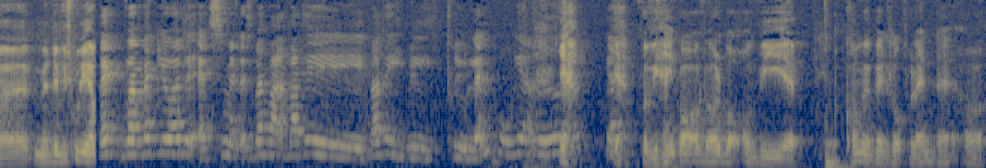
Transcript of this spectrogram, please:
Øh, Men det vi skulle lige have... Hvad, hvad, hvad gjorde det, at simpelthen, altså hvad var, var det, var det, I ville drive landbrug hernede? Ja, eller? ja, for vi har en gård oppe i Aalborg, og vi er kommet begge to fra landet af, og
